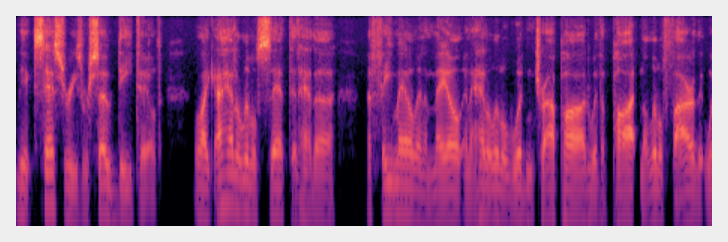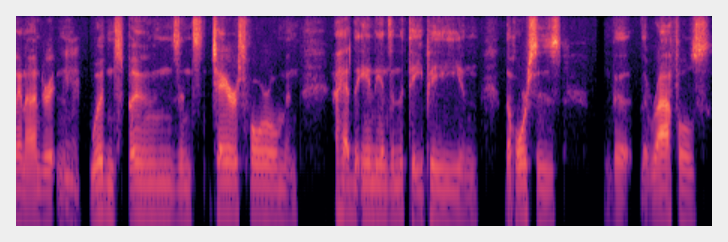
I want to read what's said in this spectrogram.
the accessories were so detailed. Like I had a little set that had a a female and a male, and it had a little wooden tripod with a pot and a little fire that went under it, and Hmm. wooden spoons and chairs for them. And I had the Indians and the teepee and the horses, the the rifles.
